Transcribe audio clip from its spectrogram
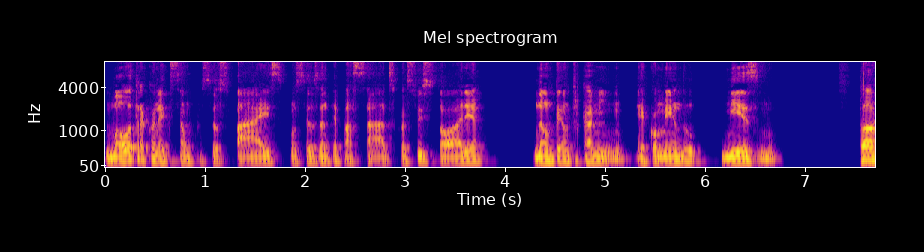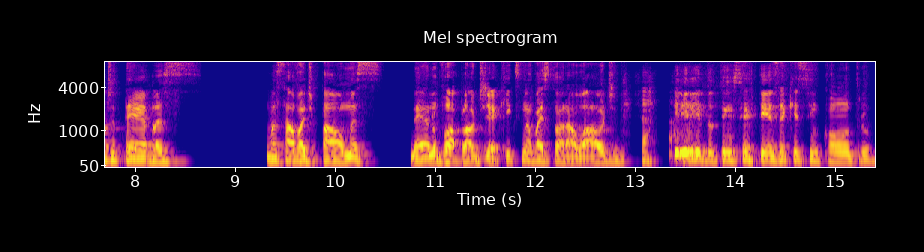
uma outra conexão com seus pais, com seus antepassados, com a sua história, não tem outro caminho. Recomendo mesmo. Cláudio Tebas, uma salva de palmas. Né? Não vou aplaudir aqui, que senão vai estourar o áudio. Querido, tenho certeza que esse encontro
